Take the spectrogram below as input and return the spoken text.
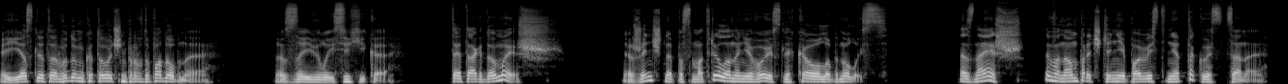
«Если эта выдумка, то очень правдоподобная», — заявила Исихика. «Ты так думаешь?» Женщина посмотрела на него и слегка улыбнулась. «Знаешь, в новом прочтении повести нет такой сцены.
